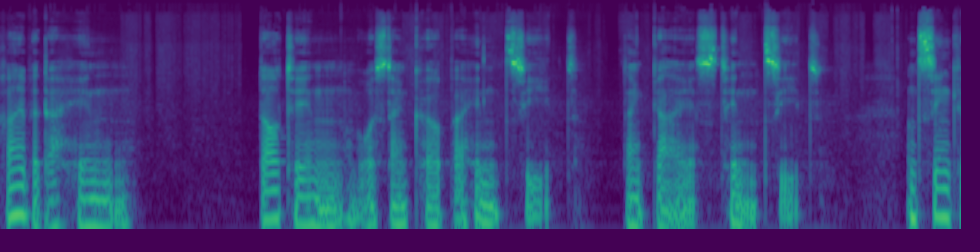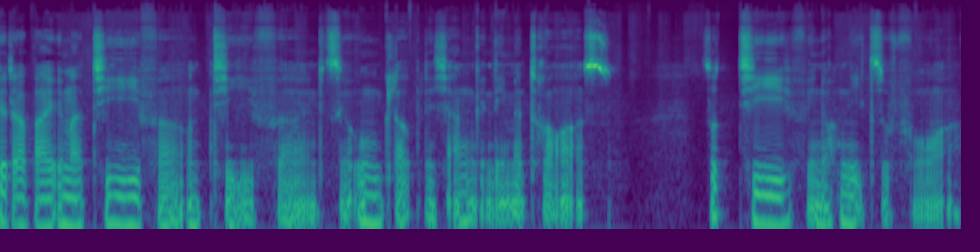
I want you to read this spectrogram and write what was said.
Treibe dahin dorthin, wo es dein Körper hinzieht, dein Geist hinzieht. Und sinke dabei immer tiefer und tiefer in diese unglaublich angenehme Trance, so tief wie noch nie zuvor.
